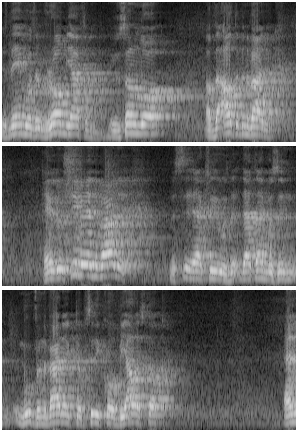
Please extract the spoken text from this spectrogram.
His name was Avrom Yafin. He was the son-in-law of the Alta ben Nevardik. And he was Shiva in Nevardik. The city actually was that time was in moved from the Nevardik to a city called Bialystok. And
